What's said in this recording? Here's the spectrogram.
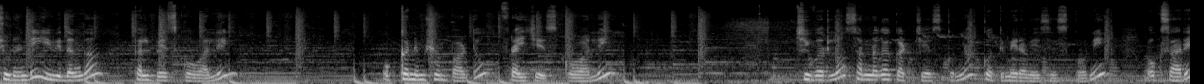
చూడండి ఈ విధంగా కలిపేసుకోవాలి. ఒక్క నిమిషం పాటు ఫ్రై చేసుకోవాలి. చివరిలో సన్నగా కట్ చేసుకున్న కొత్తిమీర వేసేసుకొని ఒకసారి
